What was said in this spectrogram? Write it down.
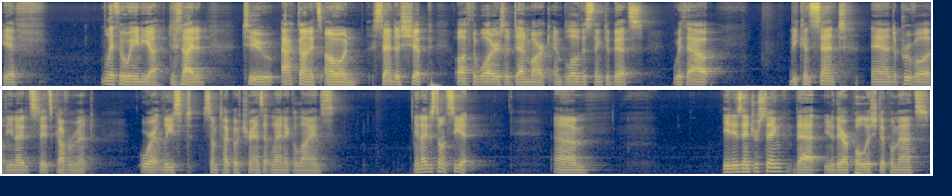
if Lithuania decided to act on its own, send a ship off the waters of Denmark, and blow this thing to bits without the consent and approval of the United States government, or at least some type of transatlantic alliance. And I just don't see it. Um, it is interesting that you know there are Polish diplomats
